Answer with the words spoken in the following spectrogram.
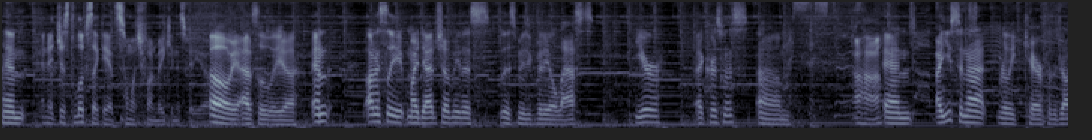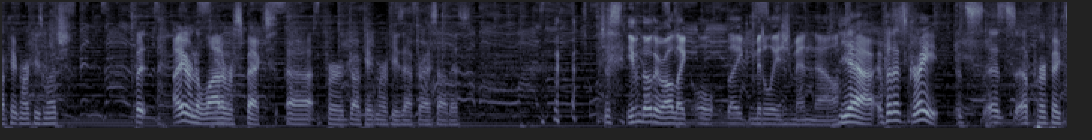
and and it just looks like they had so much fun making this video. oh yeah, absolutely yeah. And honestly, my dad showed me this this music video last year at Christmas. Um, Uh huh. and I used to not really care for the Dropkick Murphys much, but I earned a lot of respect uh, for Dropkick Murphys after I saw this. Just Even though they're all like old, like middle-aged men now. yeah, but that's great. It's it's a perfect.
